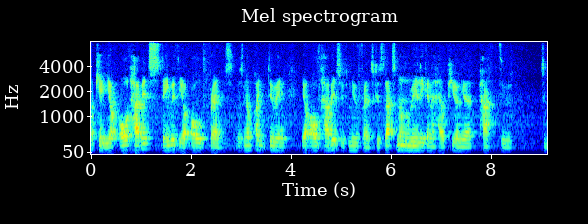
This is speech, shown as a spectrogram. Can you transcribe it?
okay, your old habits stay with your old friends. There's no point doing your old habits with new friends because that's not Mm. really going to help you on your path to to,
